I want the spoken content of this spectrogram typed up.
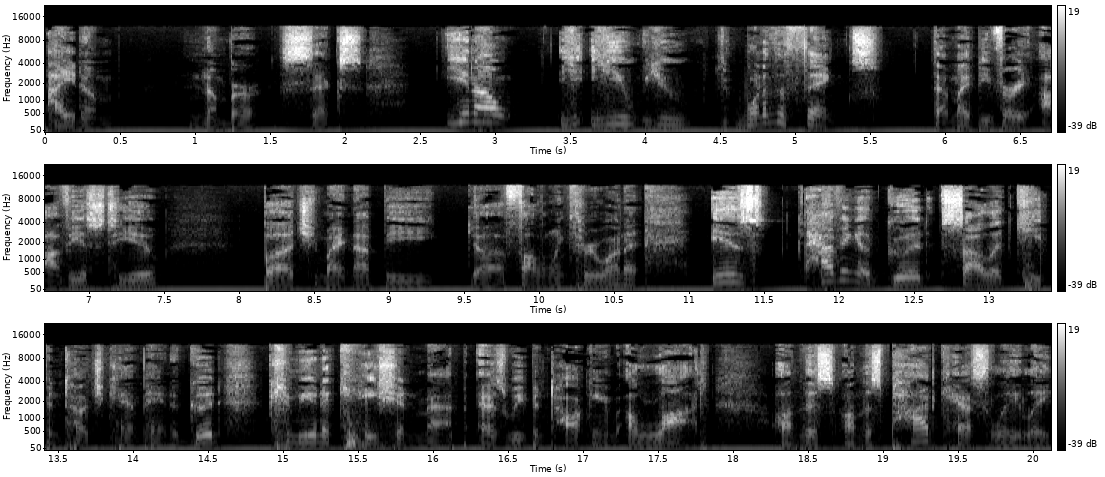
item number 6 you know, you you one of the things that might be very obvious to you, but you might not be uh, following through on it, is having a good, solid keep in touch campaign, a good communication map, as we've been talking a lot on this on this podcast lately.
